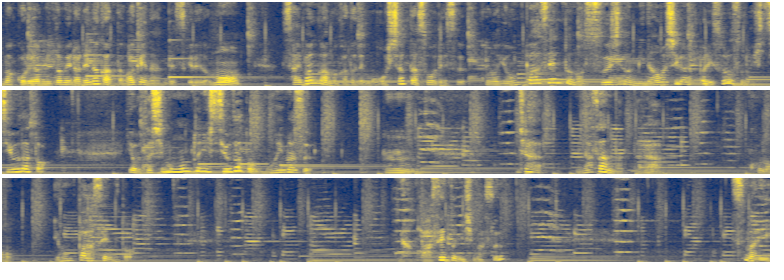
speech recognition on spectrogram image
まあ、これは認められなかったわけなんですけれども裁判官の方でもおっしゃったそうです。この4%の数字の見直しがやっぱりそろそろ必要だと。いや私も本当に必要だと思います。うん。じゃあ皆さんだったらこの4%何パーセントにします？つまり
